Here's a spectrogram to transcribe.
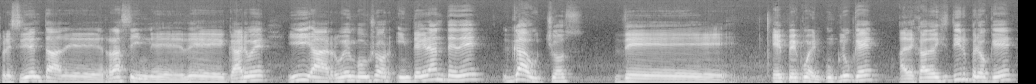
presidenta de Racing eh, de Carué, y a Rubén Bouchor, integrante de Gauchos de Epecuen, un club que ha dejado de existir, pero que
